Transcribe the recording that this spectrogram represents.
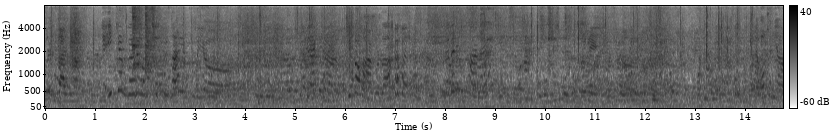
Güzel bir man. Ya ilk kez böyle bana sürprizler yapılıyor. Bir dakika. Kiko var burada. Neden iki tane? Böyle Ya of ya.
